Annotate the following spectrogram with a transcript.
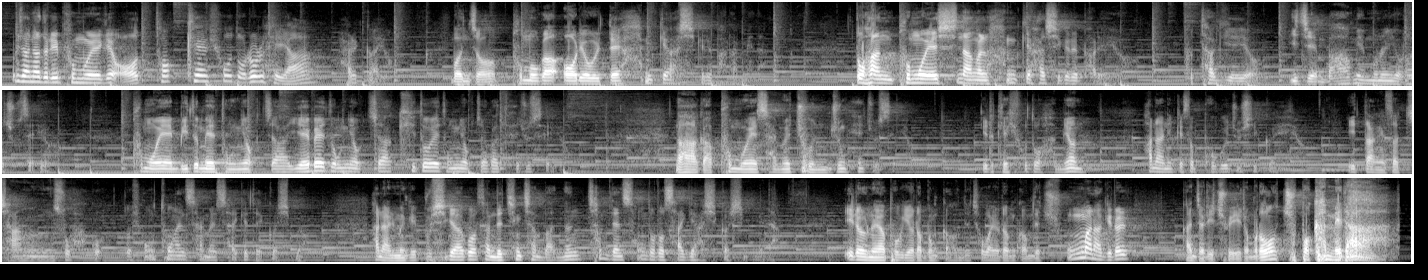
우리 자녀들이 부모에게 어떻게 효도를 해야 할까요? 먼저 부모가 어려울 때 함께 하시기를 바랍니다. 또한 부모의 신앙을 함께 하시기를 바래요. 부탁이에요. 이제 마음의 문을 열어 주세요. 부모의 믿음의 동력자, 예배 동력자, 기도의 동력자가 돼 주세요. 나아가 부모의 삶을 존중해 주세요. 이렇게 효도하면 하나님께서 복을 주실 거예요. 이 땅에서 장수하고 또 형통한 삶을 살게 될 것이며 하나님에게 부시게 하고 사람들 칭찬받는 참된 성도로 살게 하실 것입니다. 이런 은혜와 복이 여러분 가운데 저와 여러분 가운데 충만하기를 간절히 주의 이름으로 축복합니다.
